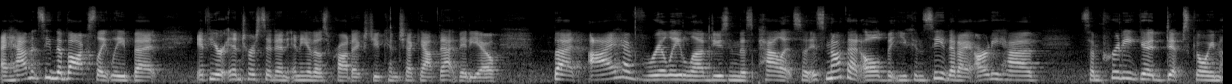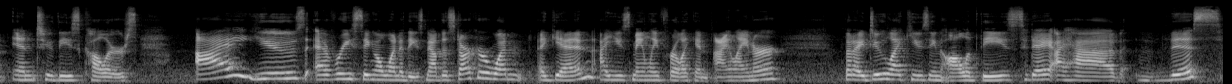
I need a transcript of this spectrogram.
I haven't seen the box lately, but if you're interested in any of those products, you can check out that video. But I have really loved using this palette. So it's not that old, but you can see that I already have some pretty good dips going into these colors. I use every single one of these. Now this darker one, again, I use mainly for like an eyeliner, but I do like using all of these. Today I have this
